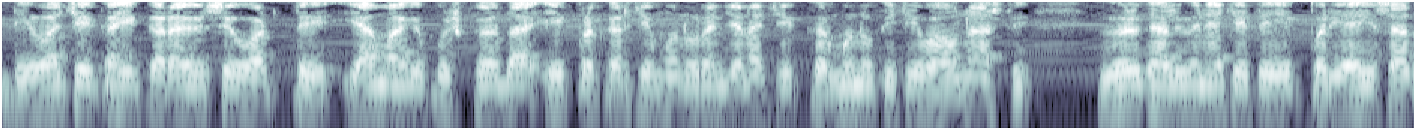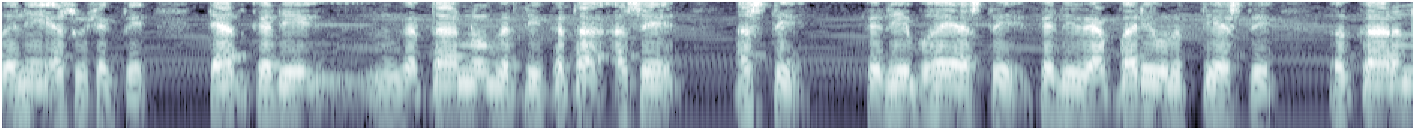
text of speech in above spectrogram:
देवाचे काही करावेसे वाटते यामागे पुष्कळदा एक प्रकारची मनोरंजनाची करमणुकीची भावना असते. वेळ घालविण्याचे ते एक पर्यायी साधनही असू शकते. त्यात कधी गतानुगतिकता असे असते कधी भय असते कधी व्यापारी वृत्ती असते अकारण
